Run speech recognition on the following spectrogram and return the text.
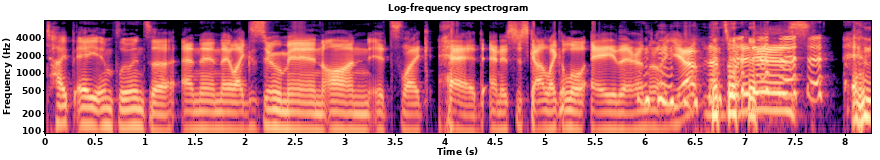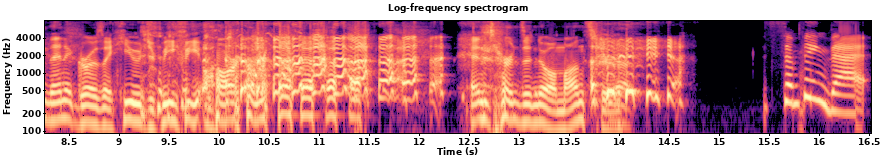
type A influenza." And then they like zoom in on its like head and it's just got like a little A there and they're like, "Yep, that's what it is." and then it grows a huge beefy arm and turns into a monster. Something that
